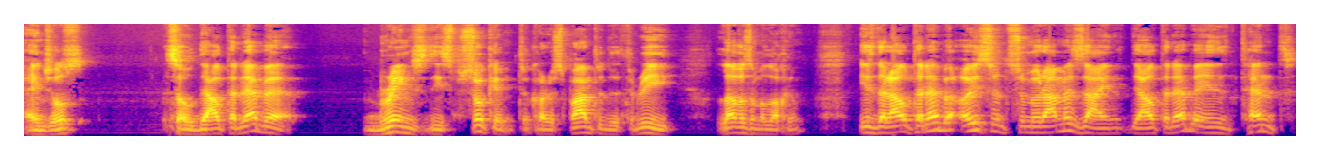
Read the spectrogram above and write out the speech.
angels. So the Alter Rebbe brings these psukim to correspond to the three levels of Malachim. Is that Alter Rebbe oisen zum sein? The Alter Rebbe intent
